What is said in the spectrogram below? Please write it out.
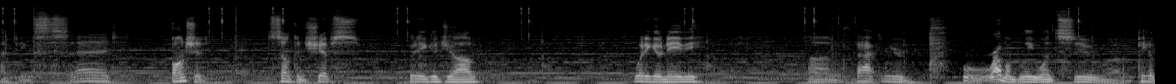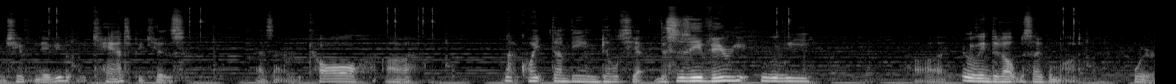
That being said, bunch of sunken ships. Pretty good job. Way to go, Navy. Um, that we probably want to uh, pick up the Chief of Navy, but we can't because, as I recall, uh, not quite done being built yet. This is a very early, early in development cycle mod. We're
